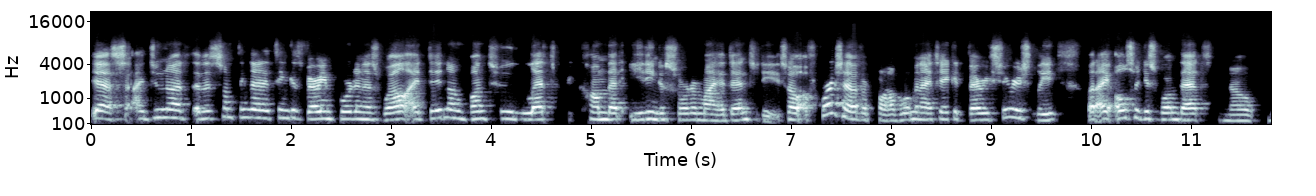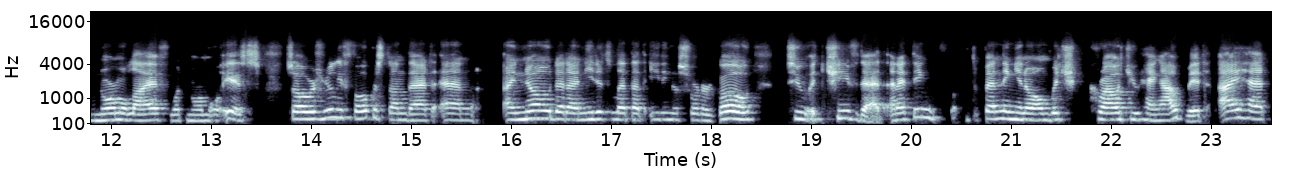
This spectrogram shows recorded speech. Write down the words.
Yes, I do not, and it's something that I think is very important as well. I did not want to let become that eating disorder my identity. So of course I have a problem and I take it very seriously, but I also just want that, you know, normal life, what normal is. So I was really focused on that and I know that I needed to let that eating disorder go to achieve that. And I think depending, you know, on which crowd you hang out with, I had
